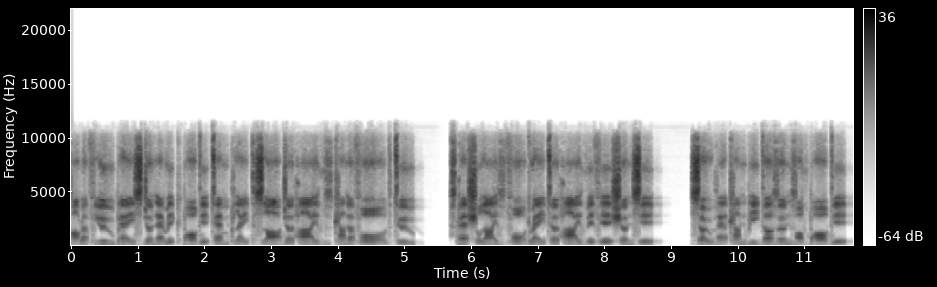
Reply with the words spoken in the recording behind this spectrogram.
are a few base generic body templates larger hives can afford to specialize for greater hive efficiency. So there can be dozens of body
